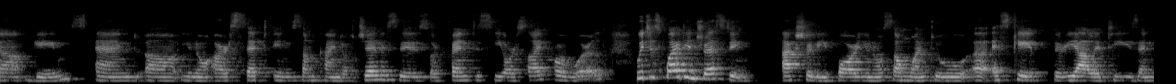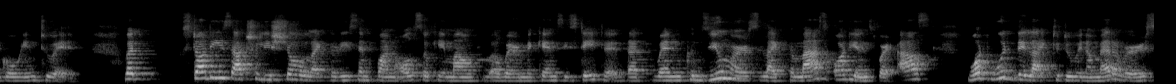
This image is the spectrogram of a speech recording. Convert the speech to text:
uh, games and, uh, you know, are set in some kind of genesis or fantasy or sci-fi world, which is quite interesting actually for, you know, someone to uh, escape the realities and go into it. But studies actually show, like the recent one also came out uh, where McKinsey stated that when consumers, like the mass audience, were asked what would they like to do in a metaverse,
